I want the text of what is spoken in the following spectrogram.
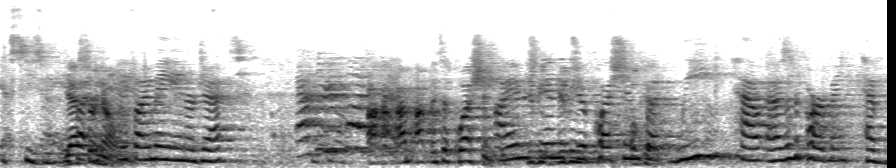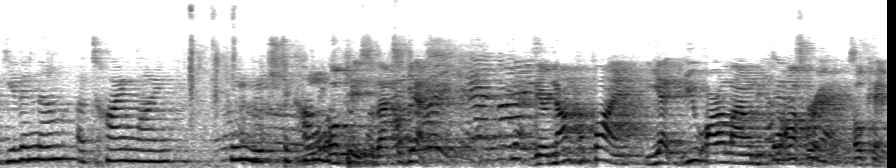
Excuse me. Yes if or I, no? If I may interject. I, I, I, it's a question. I understand Give me- it's your question, okay. but we have, as a department, have given them a timeline in which to come in. Okay, so that's a yes. They're non-compliant, yet you are allowing them to That is operate. correct. Okay.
